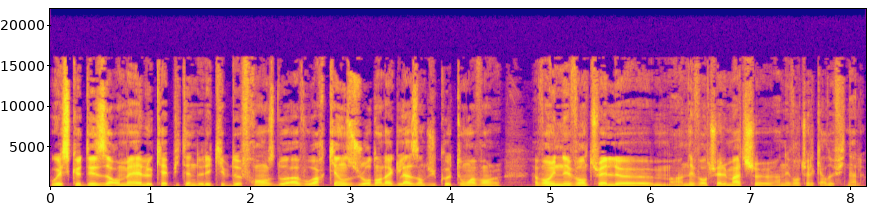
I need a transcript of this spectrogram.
Ou est-ce que désormais le capitaine de l'équipe de France doit avoir 15 jours dans la glace, dans du coton, avant, avant une éventuelle, euh, un éventuel match, euh, un éventuel quart de finale?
